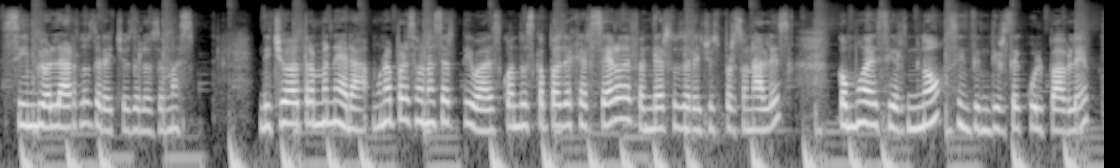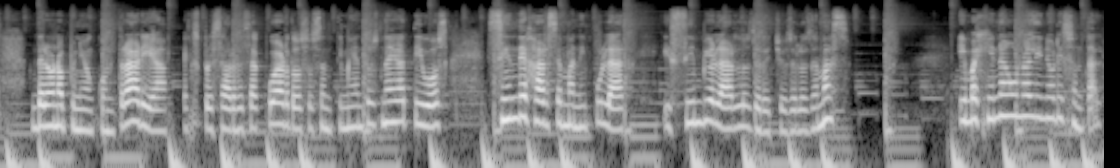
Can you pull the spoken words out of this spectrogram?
sin violar los derechos de los demás. Dicho de otra manera, una persona asertiva es cuando es capaz de ejercer o defender sus derechos personales, como decir no sin sentirse culpable, dar una opinión contraria, expresar desacuerdos o sentimientos negativos sin dejarse manipular y sin violar los derechos de los demás. Imagina una línea horizontal.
